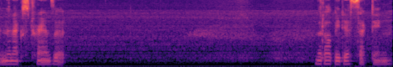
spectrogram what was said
in the next transit that I'll be dissecting.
